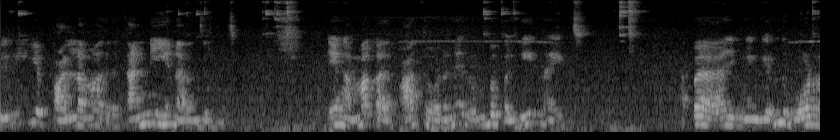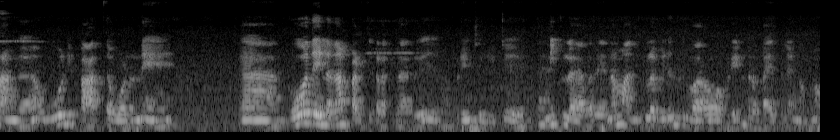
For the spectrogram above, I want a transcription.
பெரிய பள்ளமாக அதில் தண்ணியே நிறைஞ்சிருந்துச்சு. எங்கள் அம்மாவுக்கு அதை பார்த்த உடனே ரொம்ப பகீர்னு ஆயிடுச்சு. அப்போ இவங்க இங்கேருந்து ஓடுறாங்க. ஓடி பார்த்த உடனே போதையில் தான் படுத்து கிடக்குறாரு அப்படின்னு சொல்லிட்டு தண்ணிக்குள்ளே அவர் என்னமோ அதுக்குள்ளே விழுந்து வரோம் அப்படின்ற பயத்தில் எங்கள் அம்மா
